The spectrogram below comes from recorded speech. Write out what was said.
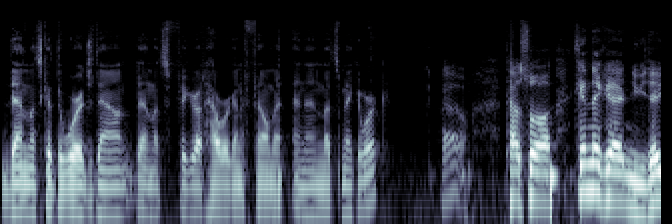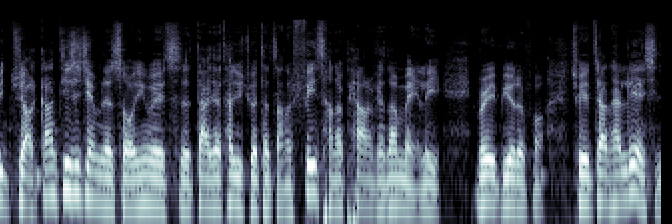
Then let's get the words down. Then let's figure out how we're going to film it, and then let's make it work. 哦，他说跟那个女的主要刚第一次见面的时候，因为是大家，他就觉得她长得非常的漂亮，非常美丽，very beautiful，所以在他练习的。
